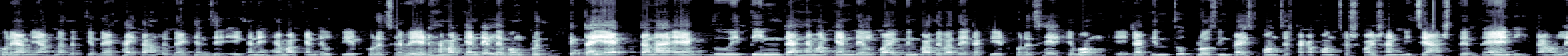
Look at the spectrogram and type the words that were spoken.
করে আমি আপনাদেরকে দেখাই, তাহলে দেখেন যে এখানে হ্যামার ক্যান্ডেল ক্রিয়েট করেছে। রেড হ্যামার ক্যান্ডেল এবং প্রত্যেকটাই এক টানা এক, দুই, তিনটা হ্যামার ক্যান্ডেল কয়েকদিন বাদে বাদে এটা ক্রিয়েট করেছে এবং এটা কিন্তু ক্লোজিং প্রাইস পঞ্চাশ টাকা পঞ্চাশ পয়সার নিচে আসতে দেয়নি। তাহলে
